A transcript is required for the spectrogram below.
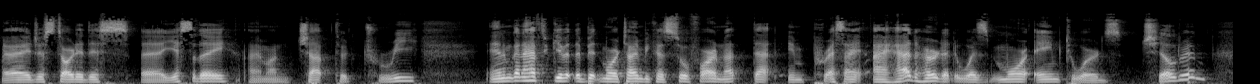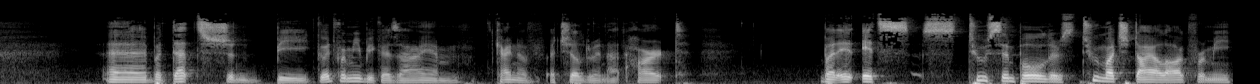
I just started this uh, yesterday. I'm on chapter three, and I'm gonna have to give it a bit more time because so far I'm not that impressed. I I had heard that it was more aimed towards children. Uh, but that shouldn't be good for me because I am kind of a children at heart. But it, it's too simple. There's too much dialogue for me.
